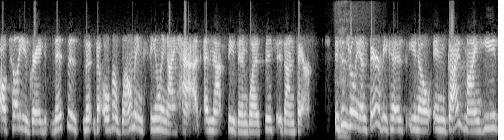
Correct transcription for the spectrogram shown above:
I'll tell you, Greg, this is the, the overwhelming feeling I had in that season was this is unfair. This is hmm. really unfair because, you know, in Guy's mind, he's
